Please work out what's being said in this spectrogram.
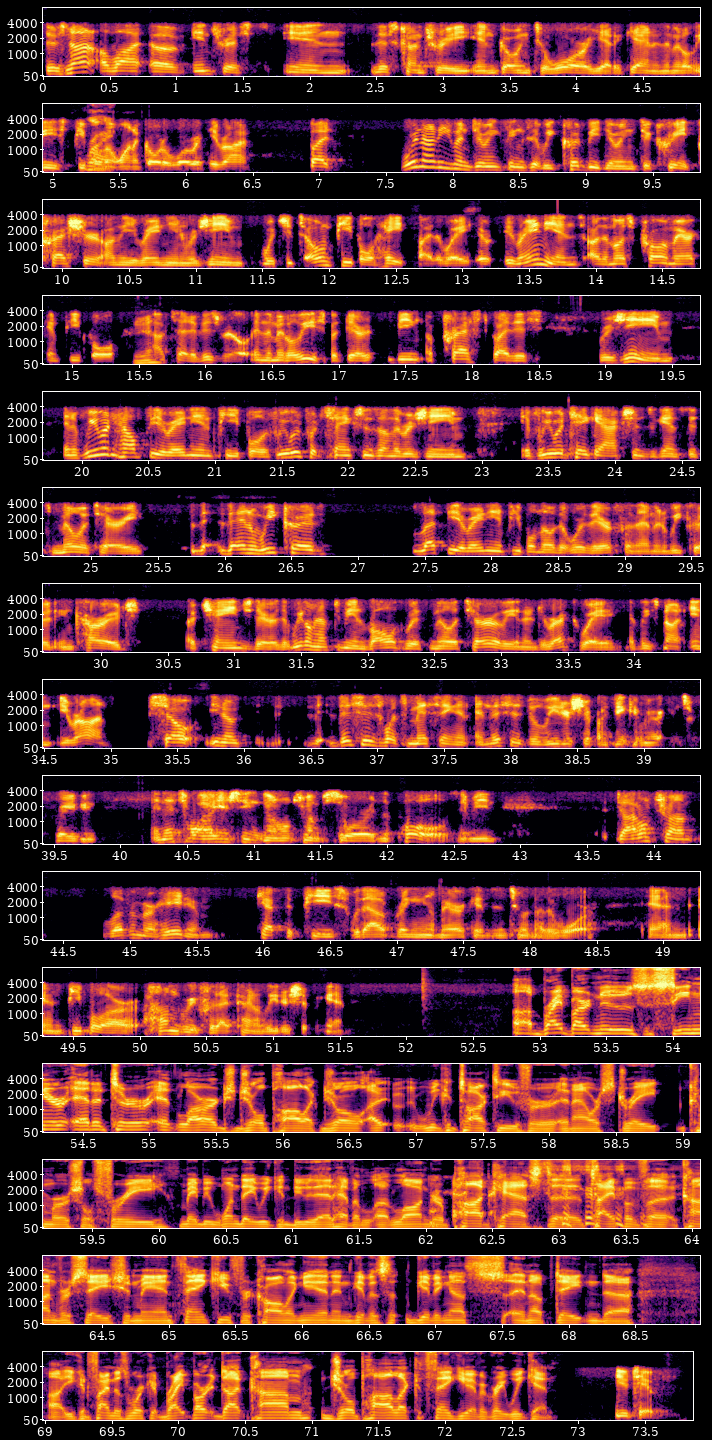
There's not a lot of interest in this country in going to war yet again in the Middle East. People right. don't want to go to war with Iran. But we're not even doing things that we could be doing to create pressure on the Iranian regime, which its own people hate, by the way. Iranians are the most pro American people yeah. outside of Israel in the Middle East, but they're being oppressed by this regime. And if we would help the Iranian people, if we would put sanctions on the regime, if we would take actions against its military, th- then we could let the Iranian people know that we're there for them and we could encourage a change there that we don't have to be involved with militarily in a direct way, at least not in Iran. So, you know, th- this is what's missing, and, and this is the leadership I think Americans are craving. And that's why you're seeing Donald Trump soar in the polls. I mean, Donald Trump, love him or hate him, kept the peace without bringing Americans into another war. And, and people are hungry for that kind of leadership again. Uh, Breitbart News senior editor at large, Joel Pollak. Joel, I, we could talk to you for an hour straight, commercial free. Maybe one day we can do that, have a, a longer podcast uh, type of uh, conversation, man. Thank you for calling in and give us giving us an update. And uh, uh, you can find his work at Breitbart.com. Joel Pollak, thank you. Have a great weekend. You too.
